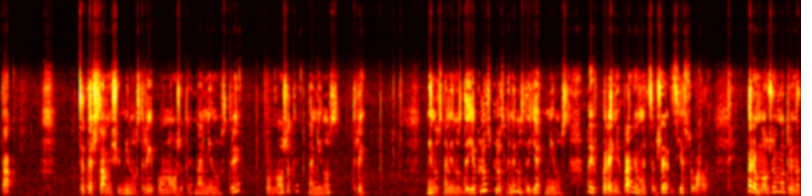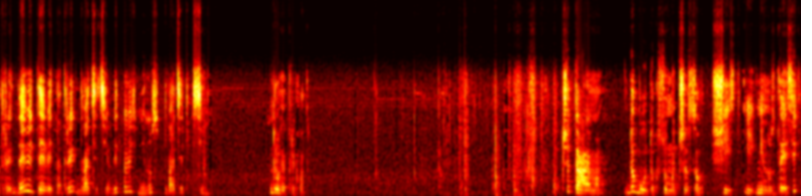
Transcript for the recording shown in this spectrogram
Так? Це те ж саме, що мінус 3 помножити на мінус 3 помножити на мінус 3. Мінус на мінус дає плюс, плюс на мінус дає мінус. Ну і в передній вправі ми це вже з'ясували. Перемножуємо 3 на 3 9, 9 на 3 27. Відповідь мінус 27. Другий приклад. Читаємо добуток суми чисел 6 і мінус 10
